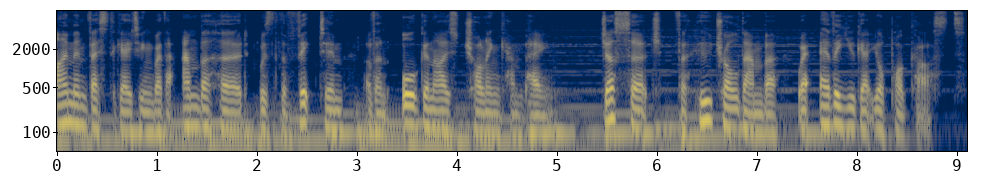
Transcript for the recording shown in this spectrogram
I'm investigating whether Amber Heard was the victim of an organised trolling campaign. Just search for Who Trolled Amber wherever you get your podcasts.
